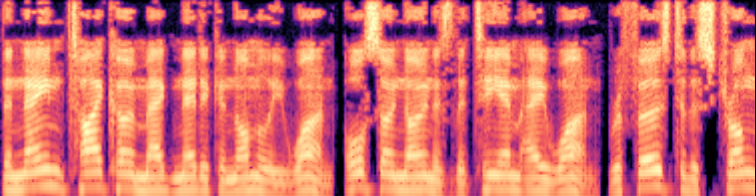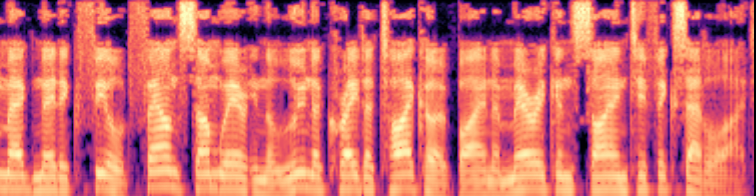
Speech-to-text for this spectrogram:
The name Tycho Magnetic Anomaly 1, also known as the TMA-1, refers to the strong magnetic field found somewhere in the lunar crater Tycho by an American scientific satellite.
